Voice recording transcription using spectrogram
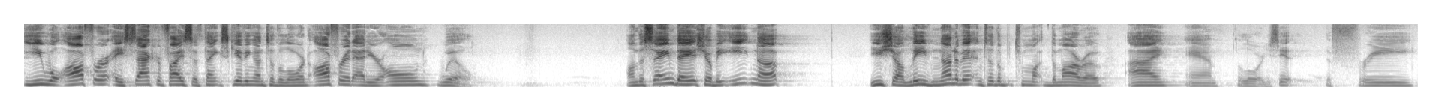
ye will offer a sacrifice of thanksgiving unto the Lord, offer it at your own will. On the same day it shall be eaten up. Ye shall leave none of it until the, the morrow. I am the Lord. You see it? The free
